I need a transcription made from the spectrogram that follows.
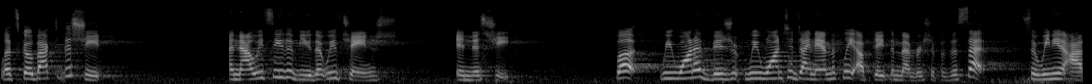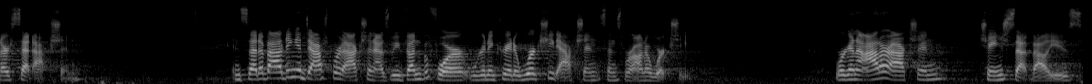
Let's go back to the sheet and now we see the view that we've changed in this sheet. But we want, to we want to dynamically update the membership of the set, so we need to add our set action. Instead of adding a dashboard action as we've done before, we're going to create a worksheet action since we're on a worksheet. We're going to add our action, change set values.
